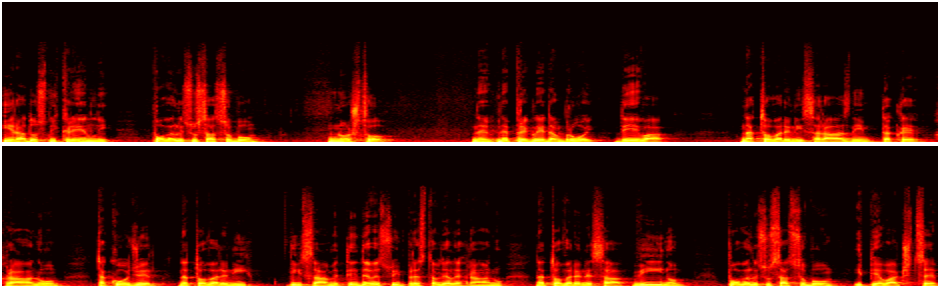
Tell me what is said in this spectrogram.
i radosni krenuli, poveli su sa sobom mnoštvo, ne, nepregledan broj deva natovareni sa raznim, dakle, hranom, također natovareni i same te deve su im predstavljale hranu, natovarene sa vinom, poveli su sa sobom i pjevačice,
